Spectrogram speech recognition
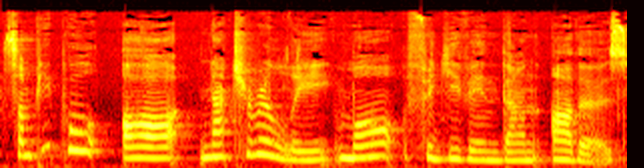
Some people are naturally more forgiving than others,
